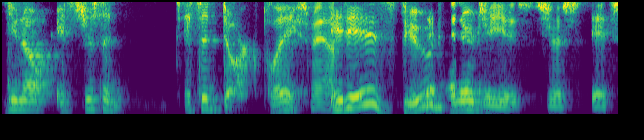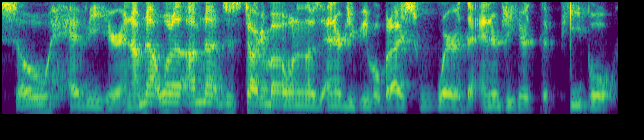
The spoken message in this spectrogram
You know, it's just a it's a dark place, man. It is, dude. The energy is just it's so heavy here. And I'm not one of I'm not just talking about one of those energy people, but I swear the energy here, the people,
